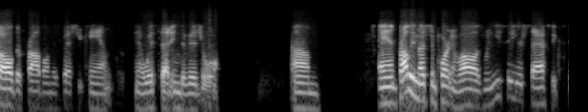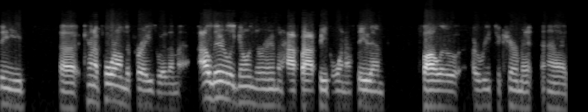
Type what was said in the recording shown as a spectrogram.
solve the problem as best you can, you know, with that individual. Um, and probably most important of all is when you see your staff succeed, uh, kind of pour on the praise with them. I literally go in the room and high five people when I see them follow a resecurement uh,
